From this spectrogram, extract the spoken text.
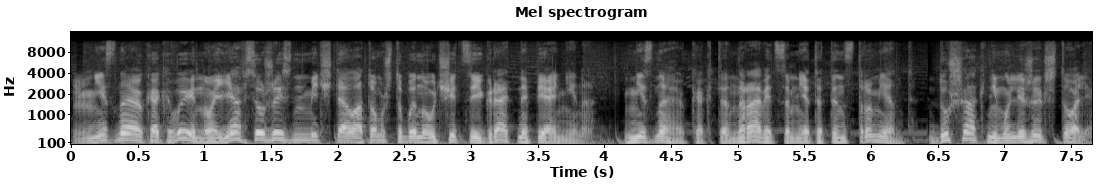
Не знаю, как вы, но я всю жизнь мечтал о том, чтобы научиться играть на пианино. Не знаю, как-то нравится мне этот инструмент. Душа к нему лежит, что ли.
